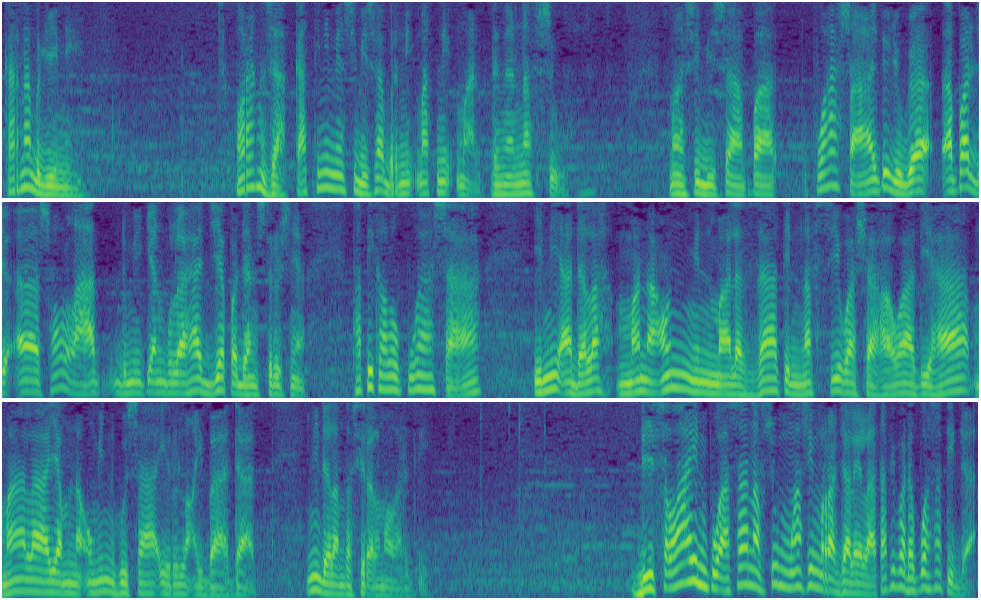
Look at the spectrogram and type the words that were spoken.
karena begini, orang zakat ini masih bisa bernikmat-nikmat dengan nafsu, masih bisa apa puasa itu juga apa uh, sholat demikian pula haji apa dan seterusnya. Tapi kalau puasa ini adalah manaun min malazzatin nafsi wa syahawatiha ma la yamna'u min husairul ibadat. Ini dalam tafsir al-mawardi. Di selain puasa nafsu masih merajalela tapi pada puasa tidak.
